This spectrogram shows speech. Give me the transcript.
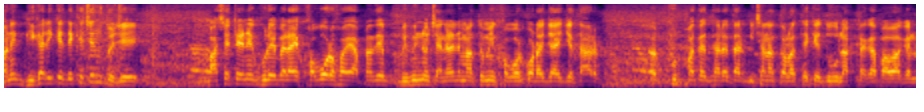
অনেক ভিখারিকে দেখেছেন তো যে বাসে, ট্রেনে ঘুরে বেড়ায় খবর হয়, আপনাদের বিভিন্ন চ্যানেলের মাধ্যমে খবর করা যায় যে তার ফুটপাতের ধারে তার বিছানা তলা থেকে দু লাখ টাকা পাওয়া গেল,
